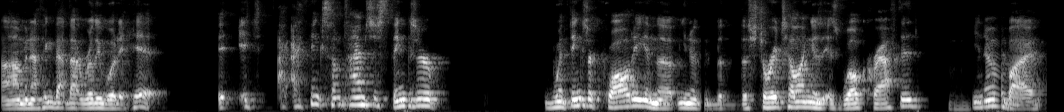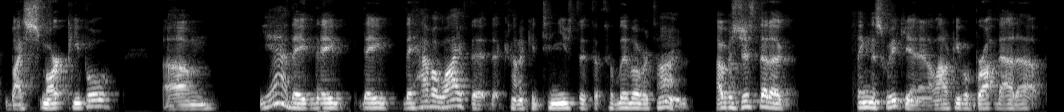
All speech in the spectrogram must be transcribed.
um, and I think that that really would have hit. It, it's I think sometimes just things are when things are quality and the you know the, the storytelling is, is well crafted. You know, by by smart people. Um, yeah, they they they they have a life that that kind of continues to, to to live over time. I was just at a thing this weekend, and a lot of people brought that up.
